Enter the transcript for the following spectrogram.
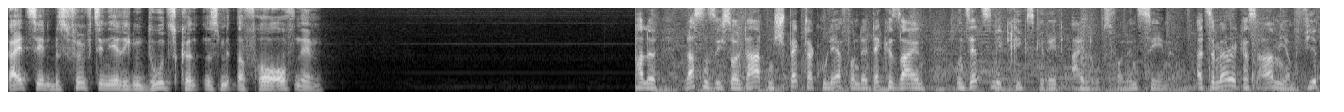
13- bis 15-jährigen Dudes könnten es mit einer Frau aufnehmen. Halle lassen sich Soldaten spektakulär von der Decke seilen und setzen ihr Kriegsgerät eindrucksvoll in Szene. Als America's Army am 4.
